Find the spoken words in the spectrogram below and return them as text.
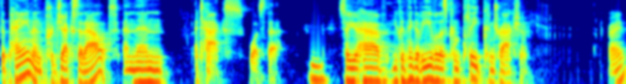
the pain and projects it out and then attacks what's there. Mm. So you have, you can think of evil as complete contraction, right?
